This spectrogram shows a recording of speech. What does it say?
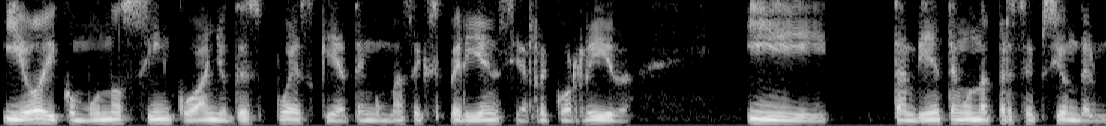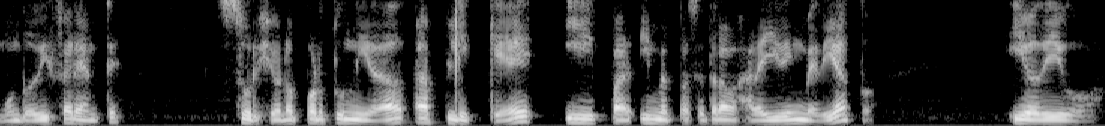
y hoy, como unos cinco años después, que ya tengo más experiencia recorrida y también tengo una percepción del mundo diferente, surgió la oportunidad, apliqué y, y me pasé a trabajar ahí de inmediato. Y yo digo,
